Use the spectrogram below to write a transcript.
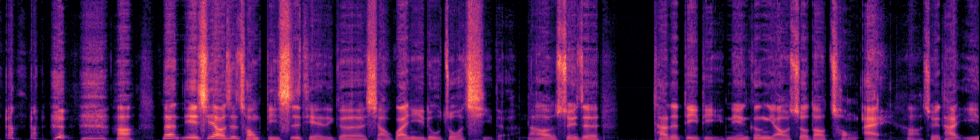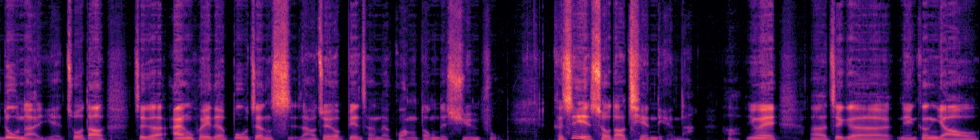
好，那年希尧是从比氏铁一个小官一路做起的，然后随着他的弟弟年羹尧受到宠爱，哈，所以他一路呢也做到这个安徽的布政使，然后最后变成了广东的巡抚，可是也受到牵连呐，啊，因为呃这个年羹尧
